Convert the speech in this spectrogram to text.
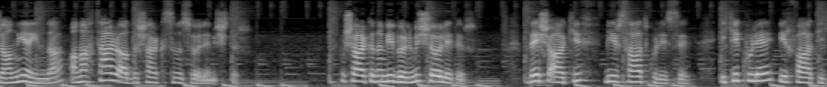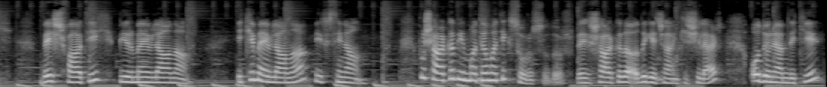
canlı yayında Anahtar adlı şarkısını söylemiştir. Bu şarkının bir bölümü şöyledir. Beş Akif, bir saat kulesi. iki kule, bir Fatih. Beş Fatih, bir Mevlana. iki Mevlana, bir Sinan. Bu şarkı bir matematik sorusudur ve şarkıda adı geçen kişiler o dönemdeki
